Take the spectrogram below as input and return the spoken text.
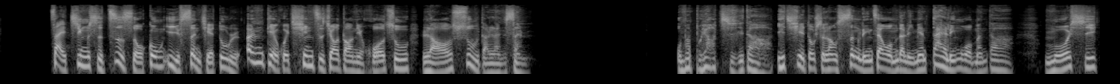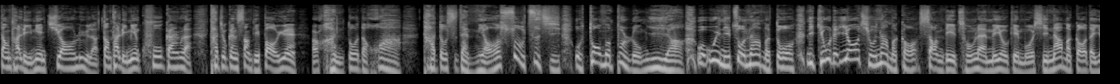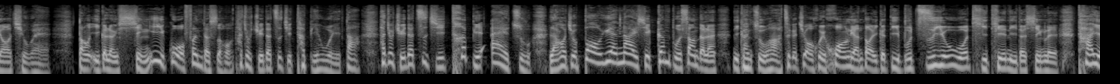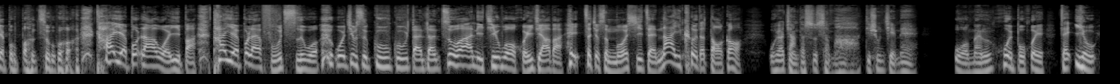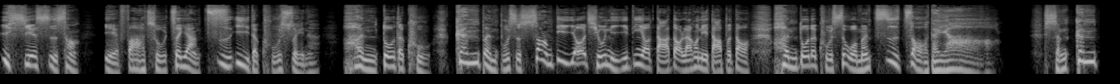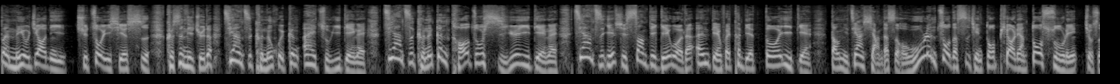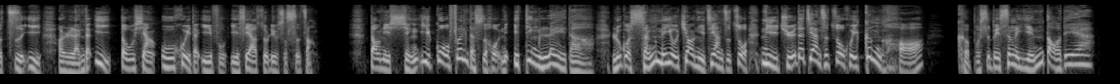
在今世自守公义、圣洁度日。恩典会亲自教导你活出饶恕的人生。我们不要急的，一切都是让圣灵在我们的里面带领我们的。摩西，当他里面焦虑了，当他里面枯干了，他就跟上帝抱怨，而很多的话，他都是在描述自己，我多么不容易呀！我为你做那么多，你给我的要求那么高，上帝从来没有给摩西那么高的要求。哎，当一个人行义过分的时候，他就觉得自己特别伟大，他就觉得自己特别爱主，然后就抱怨那一些跟不上的人。你看主啊，这个教会荒凉到一个地步，只有我体贴你的心嘞。他他也不帮助我，他也不拉我一把，他也不来扶持我，我就是孤孤单单。主啊，你接我回家吧。嘿，这就是摩西在那一刻的祷告。我要讲的是什么，弟兄姐妹？我们会不会在有一些事上也发出这样自意的苦水呢？很多的苦根本不是上帝要求你一定要达到，然后你达不到。很多的苦是我们自找的呀。神根本没有叫你去做一些事，可是你觉得这样子可能会更爱主一点哎，这样子可能更讨主喜悦一点哎，这样子也许上帝给我的恩典会特别多一点。当你这样想的时候，无论做的事情多漂亮、多属灵，就是自义，而人的义都像污秽的衣服。以赛亚书六十四章。当你行义过分的时候，你一定累的。如果神没有叫你这样子做，你觉得这样子做会更好？可不是被圣灵引导的呀！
